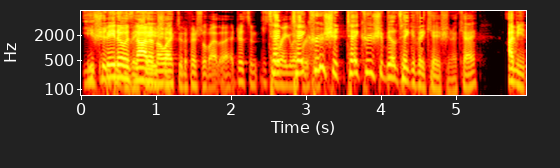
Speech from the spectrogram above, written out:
you should. Beto is not an elected official, by the way. Just, a- just a regular Ted person. Cruz should Ted Cruz should be able to take a vacation. Okay, I mean,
